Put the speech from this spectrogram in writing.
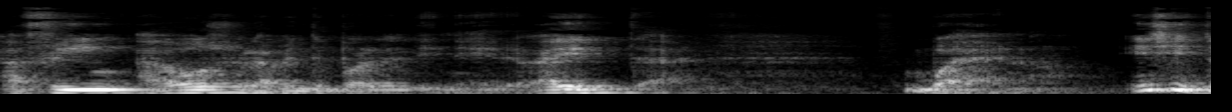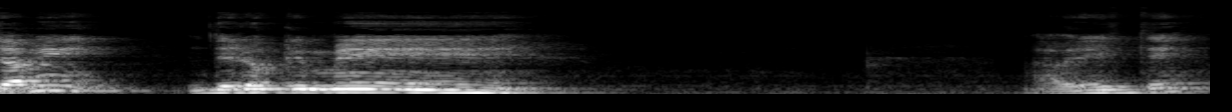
afín a vos solamente por el dinero. Ahí está. Bueno, insisto, a mí de lo que me ver este.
